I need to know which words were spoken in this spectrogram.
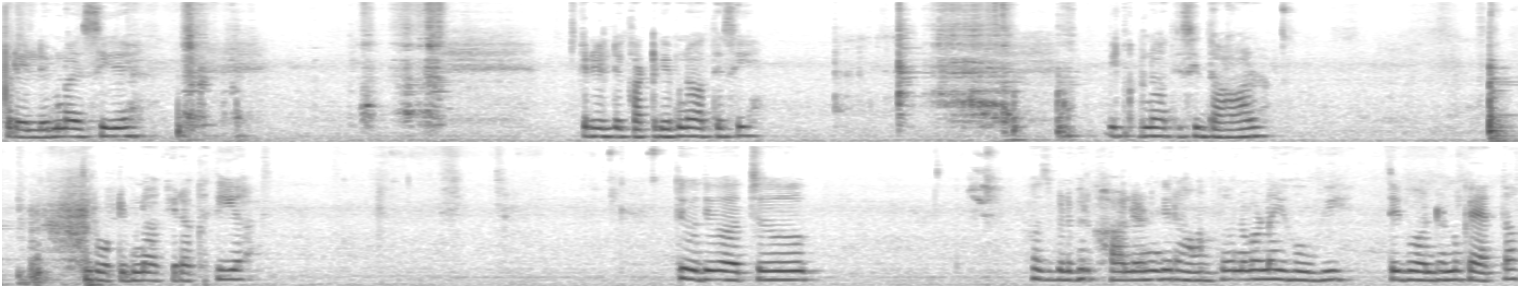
ਕਰੇਲੇ ਬਣਾਏ ਸੀਗੇ। ਕਰੇਲੇ ਕੱਟ ਕੇ ਬਣਾਤੇ ਸੀ। ਇੱਕ ਬਣਾਤੀ ਸੀ ਦਾਲ। ਤੇ ਰੋਟੀ ਬਣਾ ਕੇ ਰੱਖਤੀ ਆ। ਤੇ ਉਹਦੇ ਬਾਅਦ ਚ ਹਸਬੰਡ ਫਿਰ ਖਾ ਲੈਣਗੇ, ਆਰਾਮ ਤੋਂ, ਉਹਨਾਂ ਬਣਾਈ ਹੋਊਗੀ। ਤੇ ਗੁਆਂਢਣ ਨੂੰ ਕਹਿਤਾ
